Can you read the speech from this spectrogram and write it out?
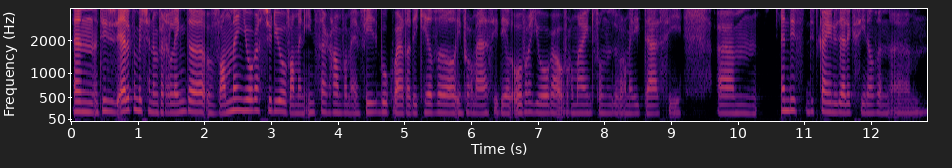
En het is dus eigenlijk een beetje een verlengde van mijn yoga studio, van mijn Instagram, van mijn Facebook, waar dat ik heel veel informatie deel over yoga, over mindfulness, over meditatie. Um, en dit, dit kan je dus eigenlijk zien als, een, um,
